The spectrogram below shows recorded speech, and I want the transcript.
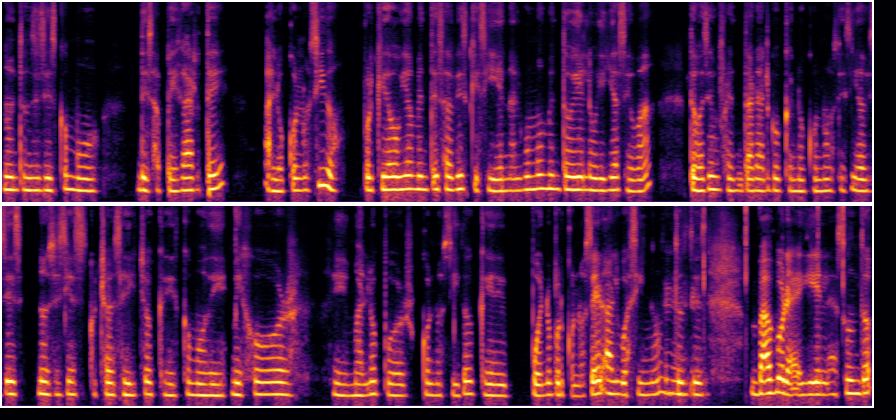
¿no? Entonces es como desapegarte a lo conocido, porque obviamente sabes que si en algún momento él o ella se va, te vas a enfrentar a algo que no conoces y a veces, no sé si has escuchado ese dicho que es como de mejor eh, malo por conocido que bueno por conocer, algo así, ¿no? Entonces va por ahí el asunto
